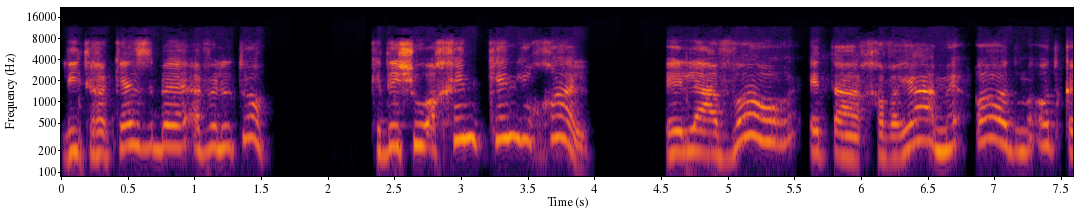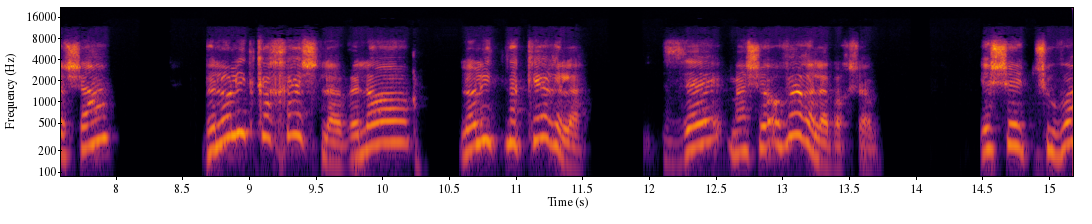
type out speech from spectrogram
להתרכז באבלותו. כדי שהוא אכן כן יוכל אה, לעבור את החוויה המאוד מאוד קשה ולא להתכחש לה ולא לא להתנכר אליה. זה מה שעובר עליו עכשיו. יש תשובה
